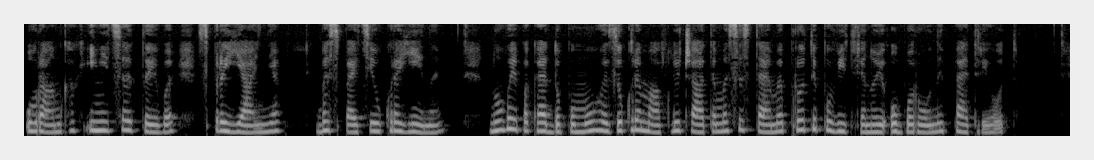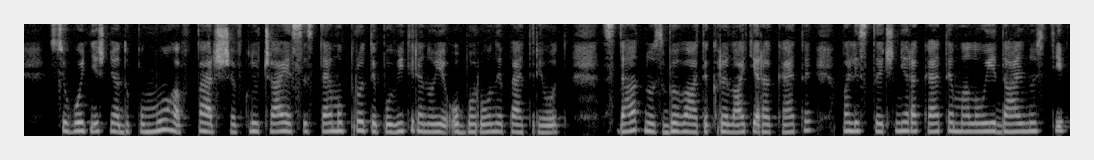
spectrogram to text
у рамках ініціативи сприяння безпеці України. Новий пакет допомоги, зокрема, включатиме системи протиповітряної оборони Петріот. Сьогоднішня допомога вперше включає систему протиповітряної оборони Петріот, здатну збивати крилаті ракети, балістичні ракети малої дальності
